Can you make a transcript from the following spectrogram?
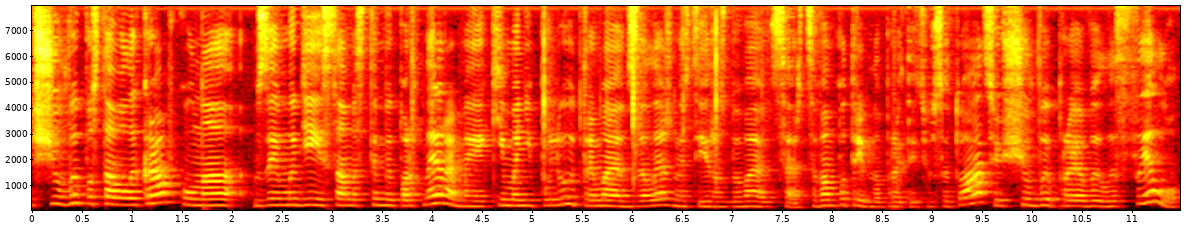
Щоб ви поставили крапку на взаємодії саме з тими партнерами, які маніпулюють, тримають в залежності і розбивають серце. Вам потрібно пройти цю ситуацію, щоб ви проявили силу,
